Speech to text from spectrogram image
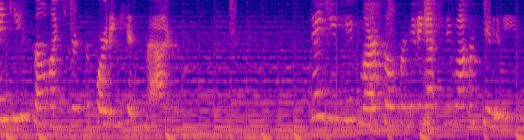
Thank you so much for supporting Kids Matter. Thank you, Chief Marshall, for giving us new opportunities.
